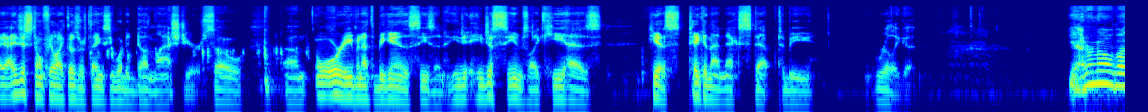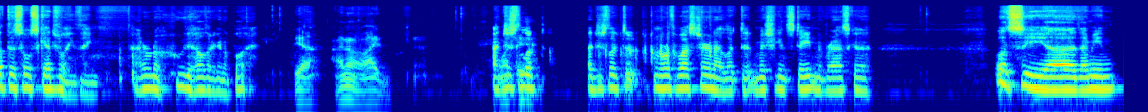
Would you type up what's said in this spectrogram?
I just don't feel like those are things he would have done last year. So, um, or even at the beginning of the season, he he just seems like he has he has taken that next step to be really good. Yeah, I don't know about this whole scheduling thing. I don't know who the hell they're going to play. Yeah, I know. I I just looked. I just looked at Northwestern. I looked at Michigan State, Nebraska. Let's see. Uh, I mean,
